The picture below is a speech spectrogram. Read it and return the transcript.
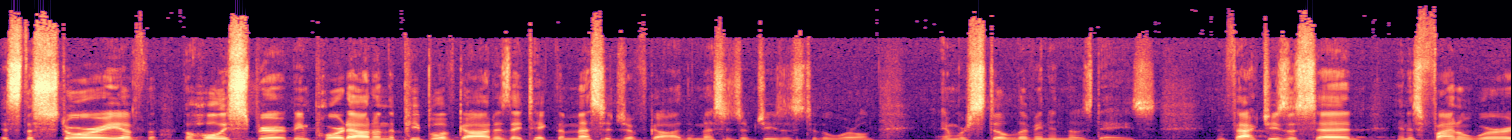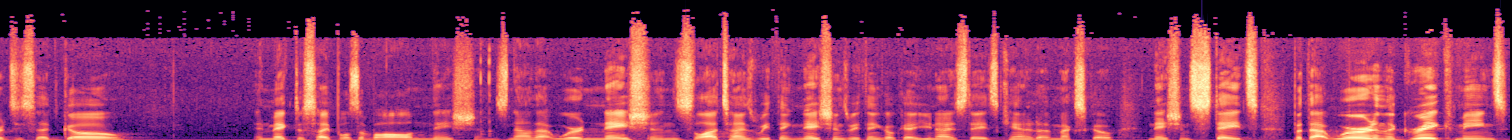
it's the story of the, the Holy Spirit being poured out on the people of God as they take the message of God, the message of Jesus to the world. And we're still living in those days. In fact, Jesus said in his final words, He said, Go and make disciples of all nations. Now, that word nations, a lot of times we think nations, we think, okay, United States, Canada, Mexico, nation states. But that word in the Greek means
